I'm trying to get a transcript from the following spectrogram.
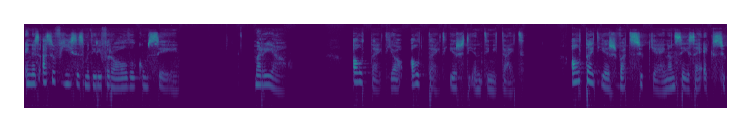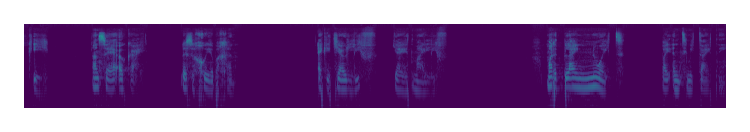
En dit is asof Jesus met hierdie verhaal wil kom sê. Maria, altyd, ja, altyd eers die intimiteit altyd eers wat soek jy en dan sê sy ek soek u. Dan sê hy oké. Okay, dis 'n goeie begin. Ek het jou lief, jy het my lief. Maar dit bly nooit by intimiteit nie.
